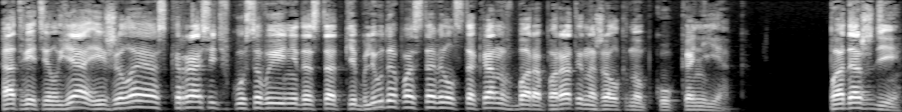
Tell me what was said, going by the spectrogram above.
ответил я и, желая скрасить вкусовые недостатки блюда, поставил стакан в бар-аппарат и нажал кнопку «Коньяк». «Подожди.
